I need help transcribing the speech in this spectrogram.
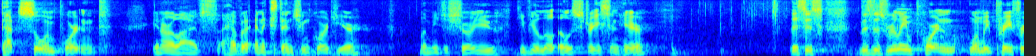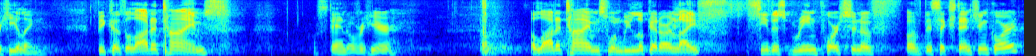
That's so important in our lives. I have a, an extension cord here. Let me just show you, give you a little illustration here. This is, this is really important when we pray for healing because a lot of times, I'll stand over here. A lot of times when we look at our life, See this green portion of, of this extension cord?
